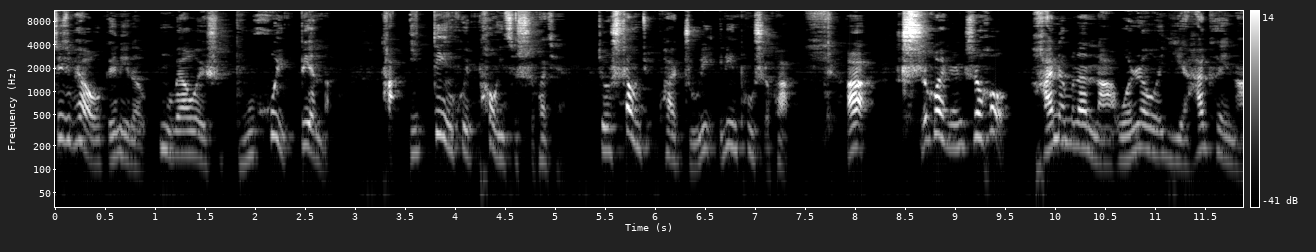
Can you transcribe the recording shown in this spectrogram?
这支票我给你的目标位是不会变的，它一定会碰一次十块钱，就是上九块，主力一定碰十块，而十块钱之后还能不能拿，我认为也还可以拿，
